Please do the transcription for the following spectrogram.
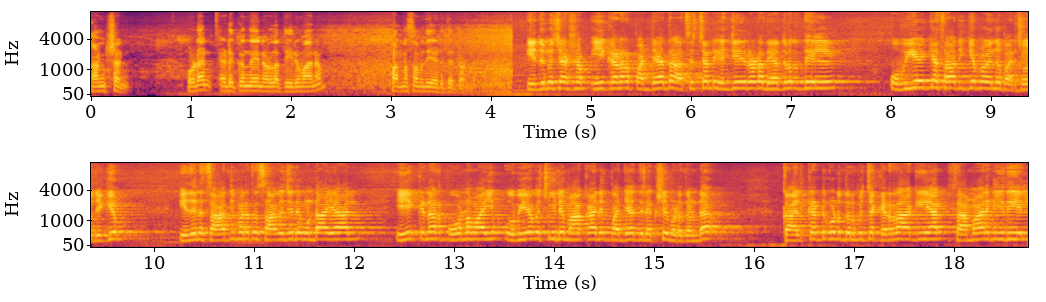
കൺഷൻ ഉടൻ എടുക്കുന്നതിനുള്ള തീരുമാനം ഭരണസമിതി എടുത്തിട്ടുണ്ട്. ഇതിനുശേഷം ഈ കിണർ പഞ്ചായത്ത് അസിസ്റ്റന്റ് എഞ്ചിനീയറുടെ നേതൃത്വത്തിൽ ഉപയോഗിക്കാൻ സാധിക്കുമോ എന്ന് പരിശോധിക്കും. ഇതിന് സാധ്യമല്ലാത്ത സാഹചര്യം ഉണ്ടായാൽ ഈ കിണർ പൂർണമായും ഉപയോഗശൂന്യമാക്കാനും പഞ്ചായത്ത് ലക്ഷ്യമിടുന്നുണ്ട്. കൽക്കെട്ട് കൊണ്ട് നിർമ്മിച്ച കിണറാക്കിയാൽ സമാന രീതിയിൽ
